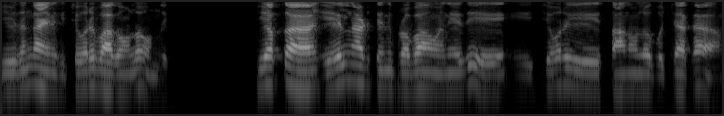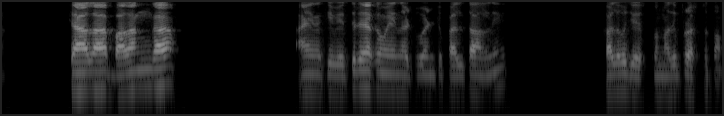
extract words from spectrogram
ఈ విధంగా ఆయనకి చివరి భాగంలో ఉంది. ఈ యొక్క ఏలినాటి శని ప్రభావం అనేది ఈ చివరి స్థానంలోకి వచ్చాక చాలా బలంగా ఆయనకి వ్యతిరేకమైనటువంటి ఫలితాలని కలుగు చేస్తున్నది ప్రస్తుతం.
